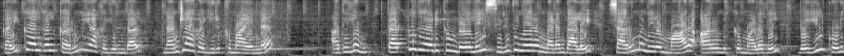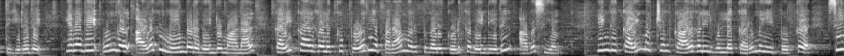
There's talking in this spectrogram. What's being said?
கை கால்கள் கருமையாக இருந்தால் நன்றாக இருக்குமா என்ன? அதிலும் தற்போது அடிக்கும் வெயிலில் சிறிது நேரம் நடந்தாலே சரும நிறம் மாற ஆரம்பிக்கும் அளவில் வெயில் கொளுத்துகிறது. எனவே உங்கள் அழகு மேம்பட வேண்டுமானால் கை கால்களுக்கு போதிய பராமரிப்புகளை கொடுக்க வேண்டியது அவசியம். இங்கு கை மற்றும் கால்களில் உள்ள கருமையை போக்க சில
